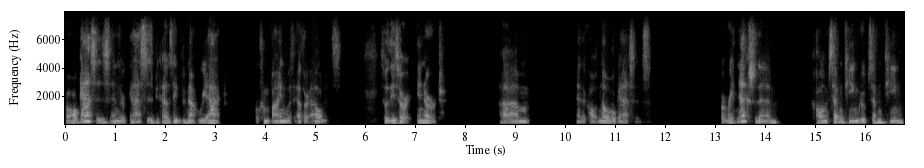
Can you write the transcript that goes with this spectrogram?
They're all gases, and they're gases because they do not react or combine with other elements. So these are inert, um, and they're called noble gases. But right next to them, column 17, group 17,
